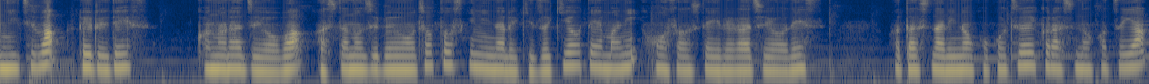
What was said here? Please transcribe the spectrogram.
んにちは、ルルです。このラジオは明日の自分をちょっと好きになる気づきをテーマに放送しているラジオです。私なりの心地よい暮らしのコツや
